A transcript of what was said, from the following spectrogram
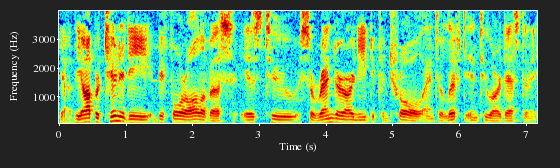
Yeah, the opportunity before all of us is to surrender our need to control and to lift into our destiny.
